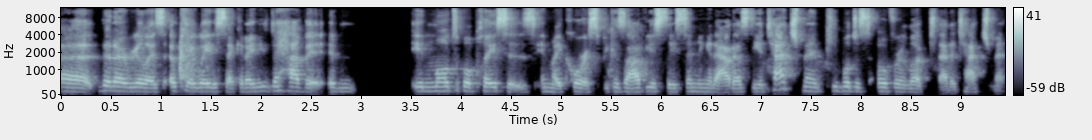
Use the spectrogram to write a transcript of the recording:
uh, then I realized, okay, wait a second, I need to have it in, in multiple places in my course because obviously sending it out as the attachment, people just overlooked that attachment.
